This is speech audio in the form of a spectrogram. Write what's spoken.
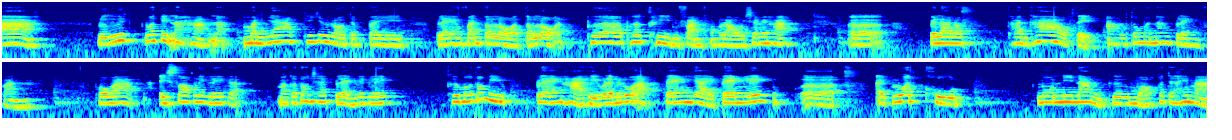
า หรือว่ากินอาหารอะมันยากที่จะเราจะไปแปลงฟันตลอดตลอดเพื่อเพื่อคลีนฟันของเราใช่ไหมคะเออเวลาเราทานข้าวเสร็จอะเราต้องมานั่งแปลงฟัน เพราะว่าไอ้ซอกเล็กๆอะมันก็ต้องใช้แปลงเล็ก ๆ คือมันก็ต้องมีแปลงหาเหวอะไรไม่รู้อะแปลงใหญ่แปลงเล็กเอ่อไอ้ลวดขูดนู่นนี่นั่น คือหมอก็จะให้มา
